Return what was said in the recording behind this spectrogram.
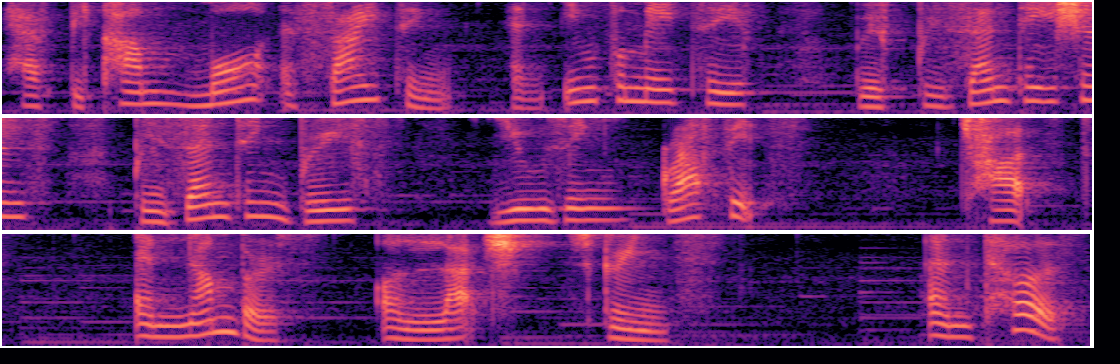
have become more exciting and informative with presentations presenting briefs using graphics, charts, and numbers on large screens, and thus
